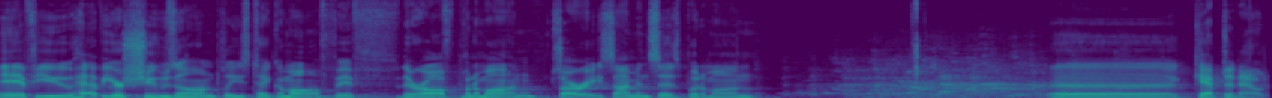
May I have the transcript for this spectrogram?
If you have your shoes on, please take them off. If they're off, put them on. Sorry, Simon says put them on. Uh, Captain out.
